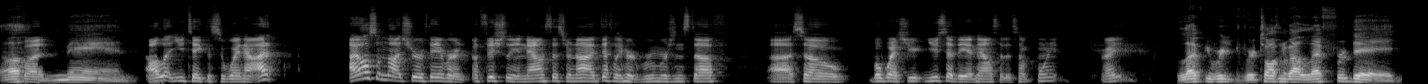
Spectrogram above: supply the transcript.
Oh but man, I'll let you take this away now. I I also am not sure if they ever officially announced this or not. I definitely heard rumors and stuff. Uh, so, but Wes, you, you said they announced it at some point right? Left. We're, we're talking about Left 4 Dead.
